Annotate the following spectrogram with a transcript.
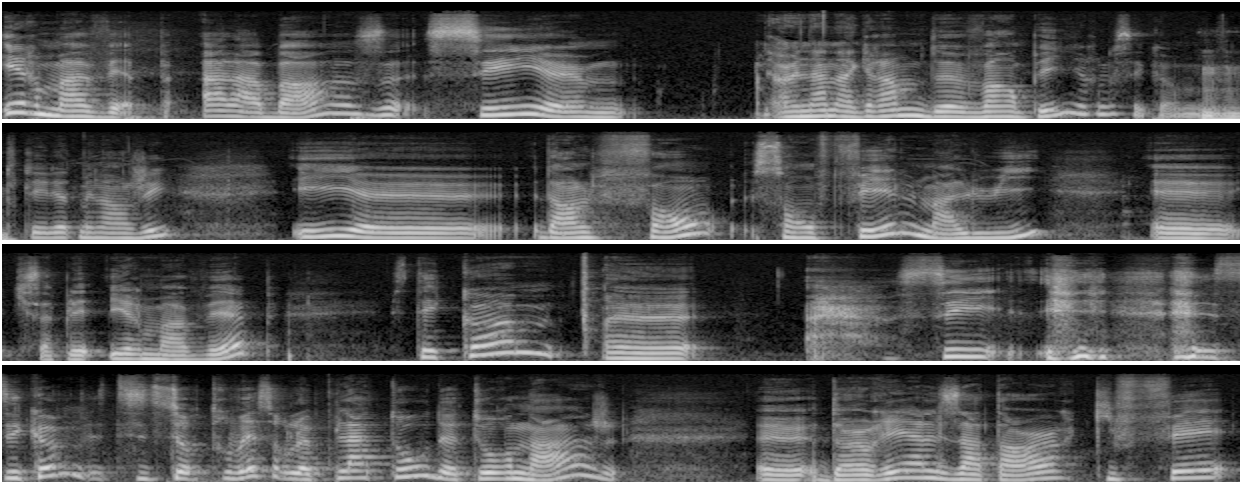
Irma Vep, à la base, c'est euh, un anagramme de vampire, c'est comme Mhm. toutes les lettres mélangées. Et euh, dans le fond, son film à lui, qui s'appelait Irma Vep, c'était comme. euh, c'est c'est comme si tu te retrouvais sur le plateau de tournage euh, d'un réalisateur qui fait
